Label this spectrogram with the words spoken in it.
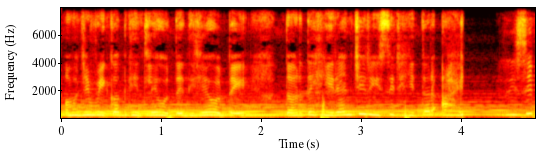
म्हणजे विकत घेतले होते दिले होते. तर ते हिऱ्यांची रिसिट ही तर आहे. रिसिट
